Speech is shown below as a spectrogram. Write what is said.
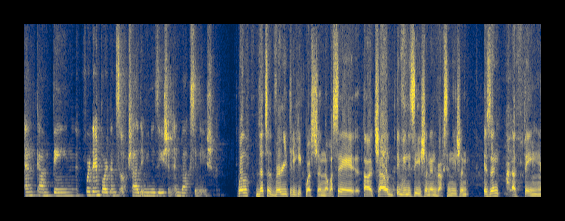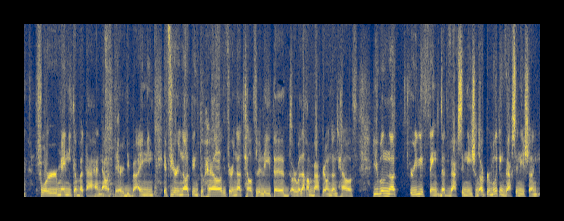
and campaign for the importance of child immunization and vaccination? Well, that's a very tricky question, no? Kasi uh, child immunization and vaccination isn't a thing for many kabataan out there, di ba? I mean, if you're not into health, if you're not health related, or wala kang background on health, you will not really think that vaccination or promoting vaccination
